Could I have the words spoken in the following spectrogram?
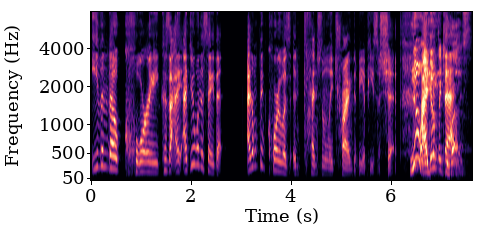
even though Corey, because I, I do want to say that I don't think Corey was intentionally trying to be a piece of shit. No, I, I don't think think, he that- was.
